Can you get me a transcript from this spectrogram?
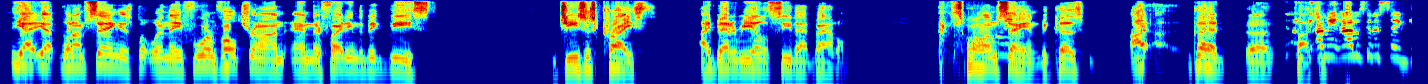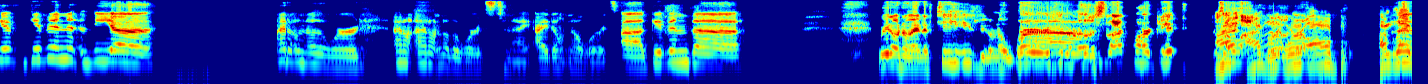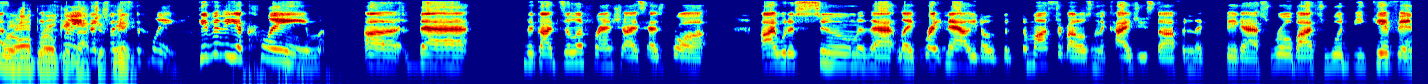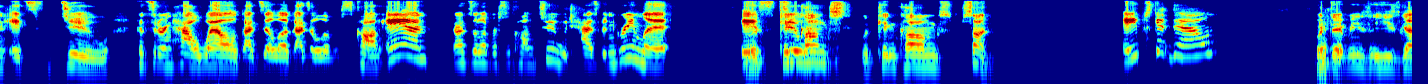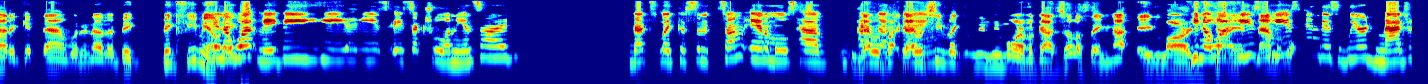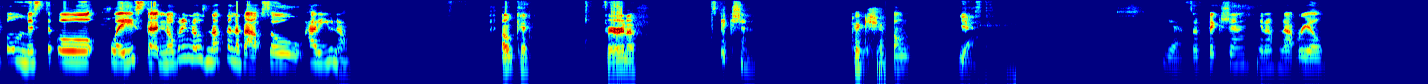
Yeah, yeah. What I'm saying is, but when they form Voltron and they're fighting the big beast, Jesus Christ, I better be able to see that battle. That's all I'm saying because I, I go ahead. Uh, I mean, I was gonna say, give given the uh I don't know the word. I don't I don't know the words tonight. I don't know words. Uh given the we don't know NFTs, we don't know words, um, we don't know the um, stock market. I, am we're, we're all I'm glad uh, we're all broken, claim, not just me. Given the acclaim uh that the Godzilla franchise has brought, I would assume that like right now, you know, the, the monster battles and the kaiju stuff and the big ass robots would be given its due, considering how well Godzilla, Godzilla vs. Kong, and Godzilla vs Kong 2, which has been greenlit, is with King doing. Kong's with King Kong's son. Apes get down. But that means that he's got to get down with another big big female. You know ape. what? Maybe he he's asexual on the inside. That's like because some some animals have, have that would that, that, would seem like it would be more of a Godzilla thing, not a large. You know what? He's mammal. he's in this weird magical mystical place that nobody knows nothing about. So how do you know? Okay. Fair enough. It's fiction. Fiction. Um, yes. Yeah, so fiction, you know, not real.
